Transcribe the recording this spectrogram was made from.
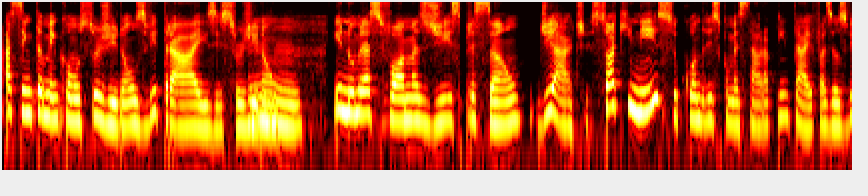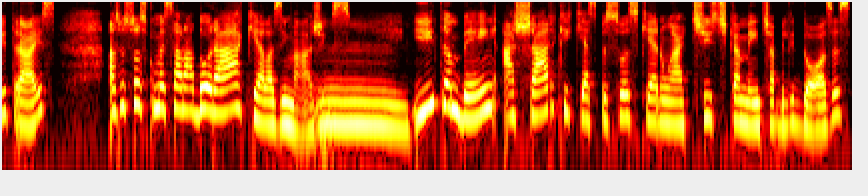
assim também como surgiram os vitrais e surgiram uhum inúmeras formas de expressão de arte. Só que nisso, quando eles começaram a pintar e fazer os vitrais, as pessoas começaram a adorar aquelas imagens. Hum. E também achar que, que as pessoas que eram artisticamente habilidosas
